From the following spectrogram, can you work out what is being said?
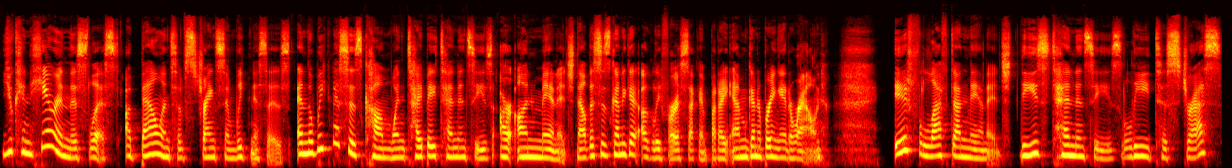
You can hear in this list a balance of strengths and weaknesses, and the weaknesses come when type A tendencies are unmanaged. Now, this is going to get ugly for a second, but I am going to bring it around. If left unmanaged, these tendencies lead to stress,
